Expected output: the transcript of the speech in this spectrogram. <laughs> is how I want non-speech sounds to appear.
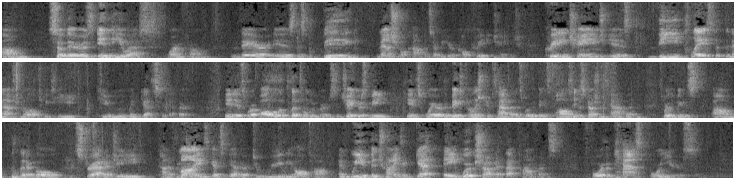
Um, so there's, in the US, where I'm from, there is this big national conference every year called Creating Change. Creating Change is the place that the national LGBTQ movement gets together. It is where all the political movers and shakers meet. It's where the biggest relationships happen. It's where the biggest policy discussions happen. It's where the biggest um, political strategy kind of minds get together to really all talk. And we've been trying to get a workshop at that conference for the past four years.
